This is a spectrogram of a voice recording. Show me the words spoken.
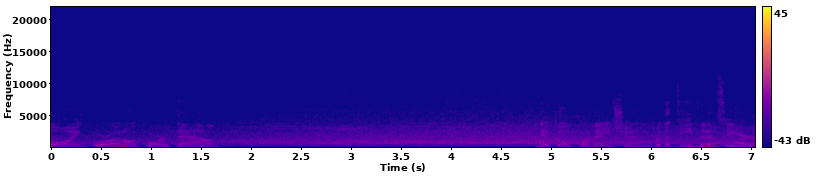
going for it on fourth down. Nickel formation for the defense here.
